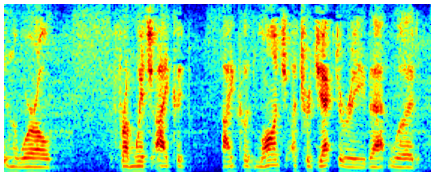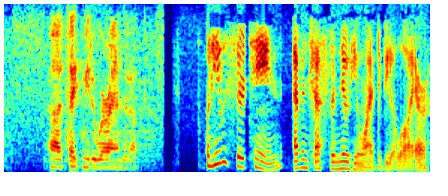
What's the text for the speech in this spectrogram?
in the world from which I could I could launch a trajectory that would uh, take me to where I ended up. When he was 13, Evan Chesler knew he wanted to be a lawyer.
